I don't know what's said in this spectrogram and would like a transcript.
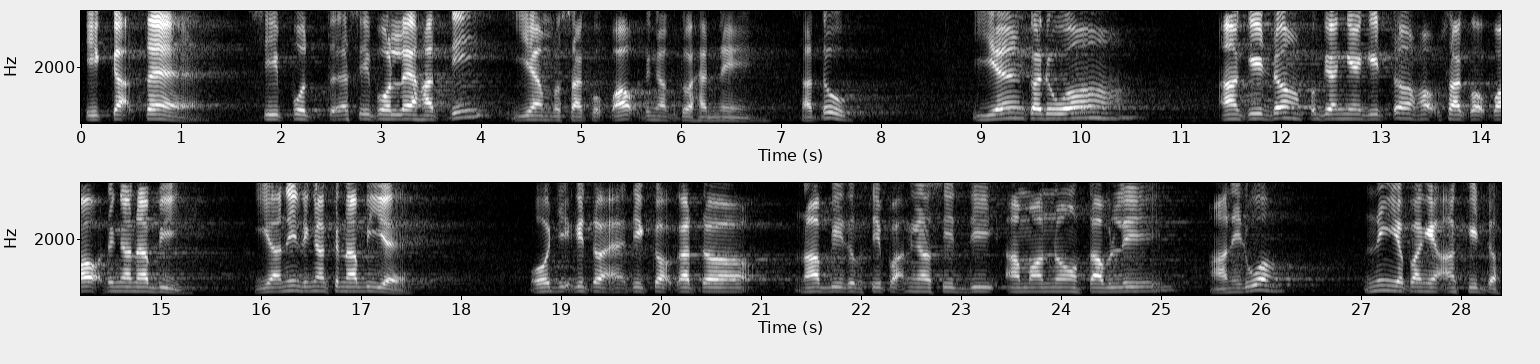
ikatan siput sipoleh hati yang bersakut paut dengan ketuhanan satu. Yang kedua, akidah pegangnya kita hak sakok pauk dengan Nabi. Yang ni dengan kenabian. Wajib kita etikak kata Nabi tu bersifat dengan sidi, amanah, tabli. Ha ni dua. Ni yang panggil akidah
